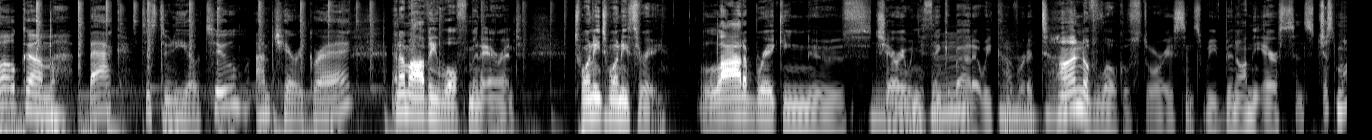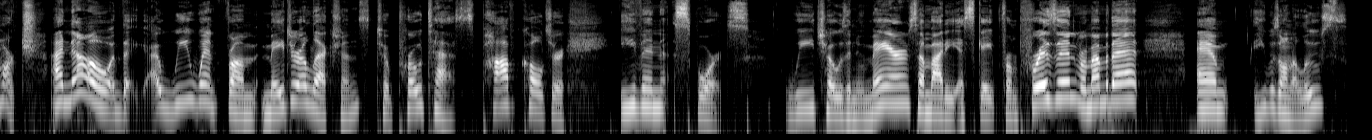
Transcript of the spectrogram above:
Welcome back to Studio 2. I'm Cherri Gregg. And I'm Avi Wolfman-Arent. 2023. A lot of breaking news. Cherri, when you think Mm-hmm. about it, we covered a ton of local stories since we've been on the air since just March. I know. The, we went from major elections to protests, pop culture, even sports. We chose a new mayor. Somebody escaped from prison. Remember that? And he was on a loose.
